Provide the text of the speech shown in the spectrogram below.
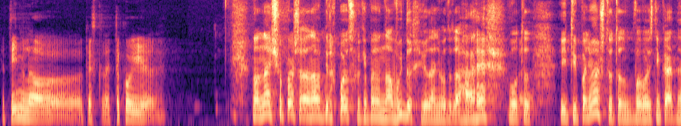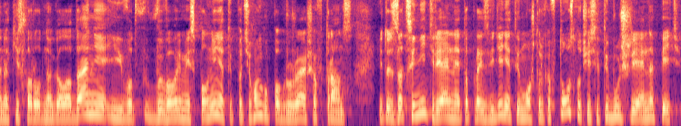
Это именно, э, как сказать, такой... э, Но она еще, понимаешь, она, во-первых, поется, как я понимаю, на выдохе, когда они вот это «гаэш», вот это. и ты понимаешь, что это возникает, наверное, кислородное голодание, и вот во время исполнения ты потихоньку погружаешься в транс. И то есть заценить реально это произведение ты можешь только в том случае, если ты будешь реально петь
